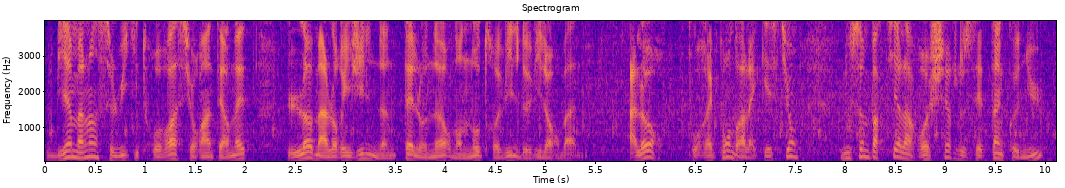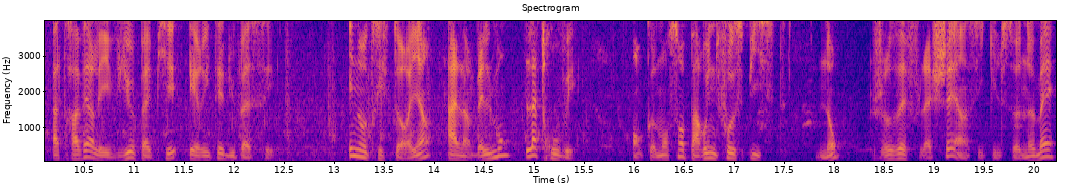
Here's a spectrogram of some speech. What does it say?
Bien malin celui qui trouvera sur Internet l'homme à l'origine d'un tel honneur dans notre ville de Villeurbanne. Alors, pour répondre à la question, nous sommes partis à la recherche de cet inconnu à travers les vieux papiers hérités du passé. Et notre historien, Alain Belmont, l'a trouvé, en commençant par une fausse piste. Non, Joseph Lachet, ainsi qu'il se nommait,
